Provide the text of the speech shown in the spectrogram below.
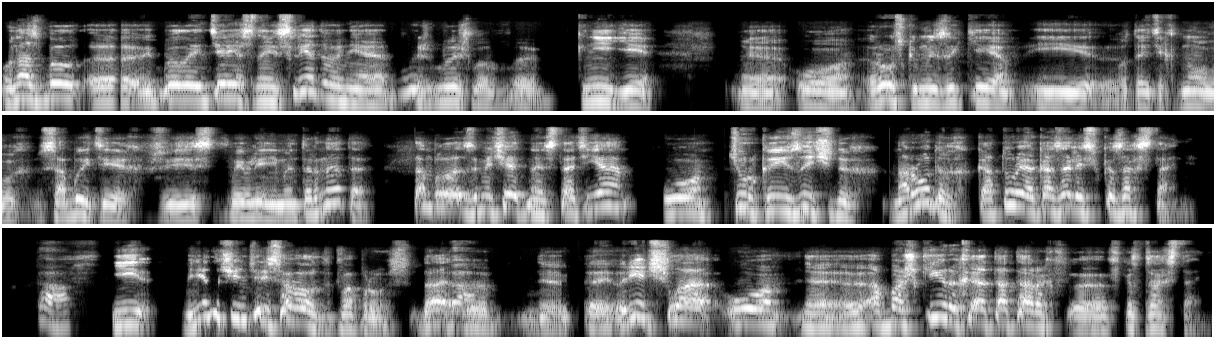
У нас был, э, было интересное исследование, вышло в книге э, о русском языке и вот этих новых событиях в связи с появлением интернета. Там была замечательная статья о тюркоязычных народах, которые оказались в Казахстане. Да. И меня очень интересовал этот вопрос. Да? Да. Э, речь шла о, о башкирах и о татарах в Казахстане.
